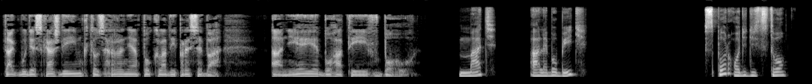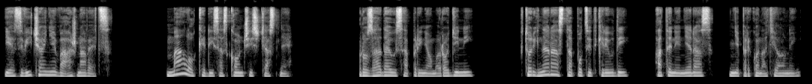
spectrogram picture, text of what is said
Tak bude s každým, kto zhrňa poklady pre seba a nie je bohatý v Bohu. Mať alebo byť? Spor o dedictvo je zvyčajne vážna vec. Málo kedy sa skončí šťastne. Rozhádajú sa pri ňom rodiny, ktorých narastá pocit krivdy a ten je neraz neprekonateľný.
